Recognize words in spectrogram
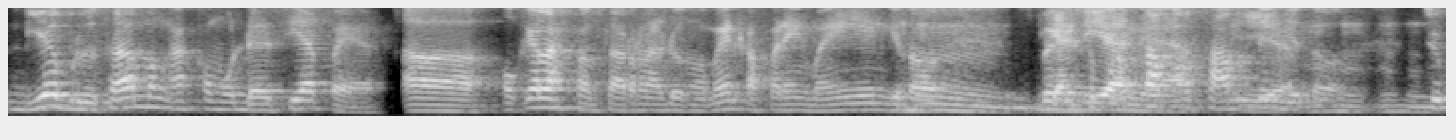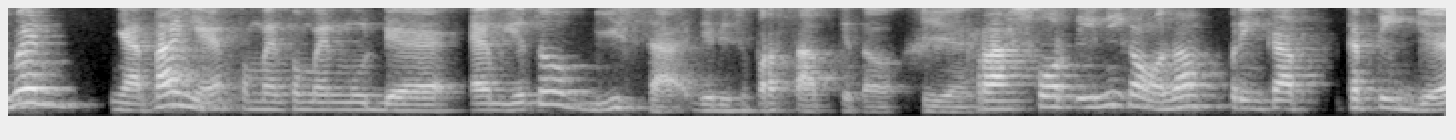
dia berusaha mengakomodasi apa ya uh, oke okay lah kalau misalnya Ronaldo nggak main Cavani yang main gitu hmm, sebagai super ya. or something iya. gitu. Mm -hmm. Cuman nyatanya pemain-pemain muda MU tuh bisa jadi super sub gitu. Iya. Rashford ini kalau nggak salah peringkat ketiga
